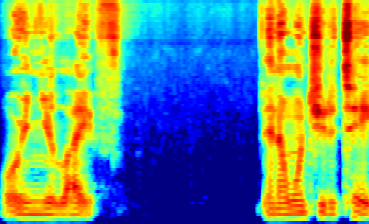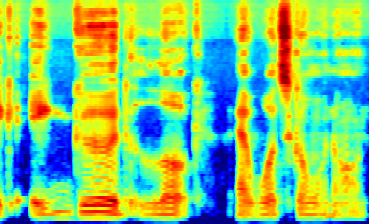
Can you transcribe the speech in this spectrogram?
or in your life. And I want you to take a good look at what's going on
